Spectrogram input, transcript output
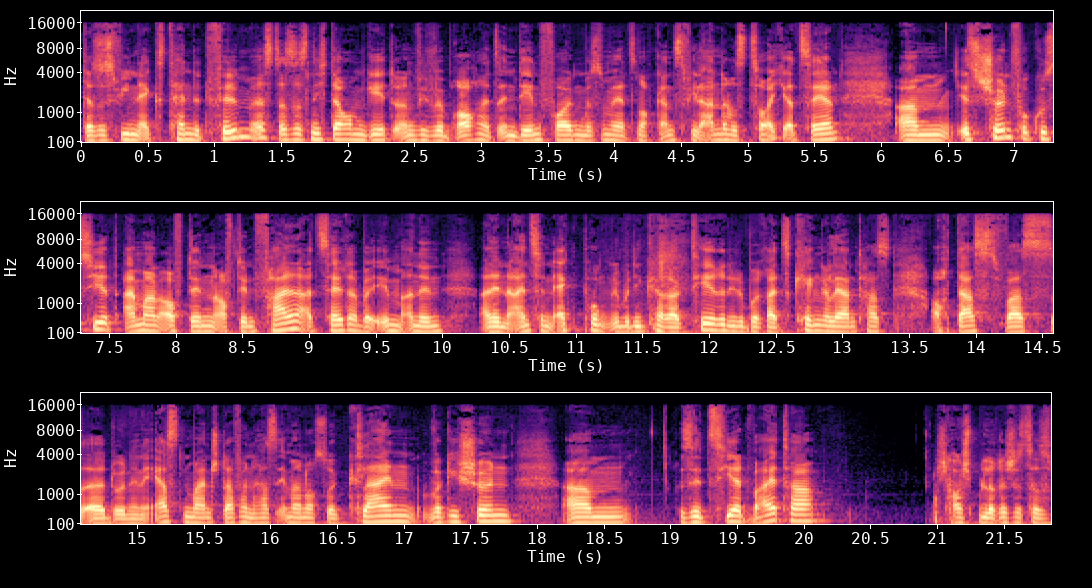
dass es wie ein Extended Film ist, dass es nicht darum geht, irgendwie wir brauchen jetzt in den Folgen müssen wir jetzt noch ganz viel anderes Zeug erzählen. Ähm, ist schön fokussiert einmal auf den auf den Fall, erzählt aber eben an den, an den einzelnen Eckpunkten über die Charaktere, die du bereits kennengelernt hast. Auch das, was äh, du in den ersten beiden Staffeln hast, immer noch so klein, wirklich schön ähm, seziert weiter. Schauspielerisch ist das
